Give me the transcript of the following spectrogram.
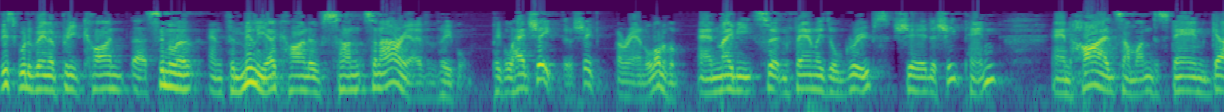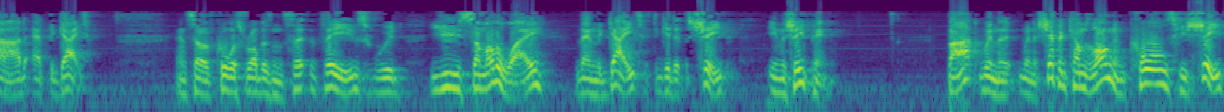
this would have been a pretty kind, uh, similar and familiar kind of scenario for people. People had sheep. There were sheep around, a lot of them. And maybe certain families or groups shared a sheep pen and hired someone to stand guard at the gate. And so of course robbers and thieves would use some other way than the gate to get at the sheep in the sheep pen. But when the, when a shepherd comes along and calls his sheep,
